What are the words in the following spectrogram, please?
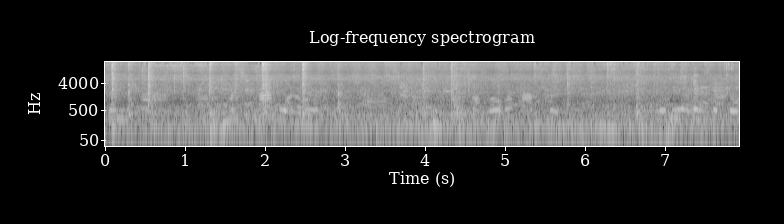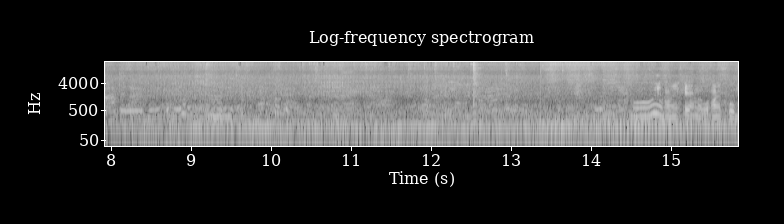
เป็นค่ะมันสิบห้าตัวโลสองโลก็สามสิบมีเจ็ดสิบตัวเอาไปเลยนี่ไปเลย อุ้ย หอยแข้งหรือว่าหอยคม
